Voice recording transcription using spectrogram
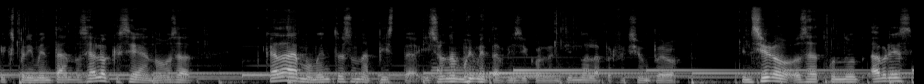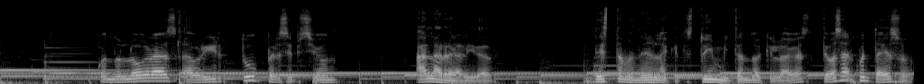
experimentando, sea lo que sea, ¿no? O sea, cada momento es una pista y suena muy metafísico, lo entiendo a la perfección, pero en serio, o sea, cuando abres, cuando logras abrir tu percepción a la realidad, de esta manera en la que te estoy invitando a que lo hagas, te vas a dar cuenta de eso.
